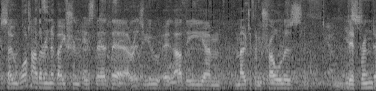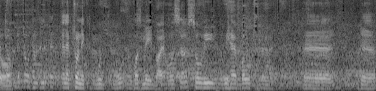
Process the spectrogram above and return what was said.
so, what other innovation is there there? As you uh, are the um, motor controllers Yes, different the, or the total electronic would, was made by ourselves, so we, we have both uh, uh, the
